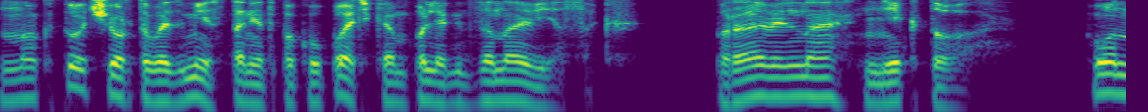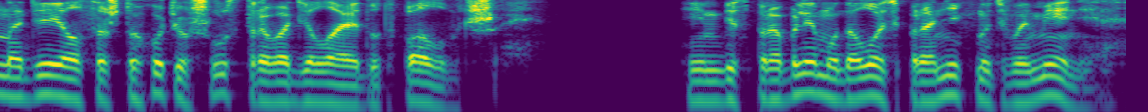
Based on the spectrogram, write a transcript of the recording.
но кто, черт возьми, станет покупать комплект занавесок? Правильно, никто. Он надеялся, что хоть у Шустрого дела идут получше. Им без проблем удалось проникнуть в имение.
